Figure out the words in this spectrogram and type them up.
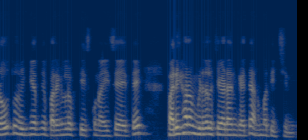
ప్రభుత్వం విజ్ఞప్తిని పరిగణలోకి తీసుకున్న ఈసీ అయితే పరిహారం విడుదల చేయడానికి అయితే అనుమతి ఇచ్చింది.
